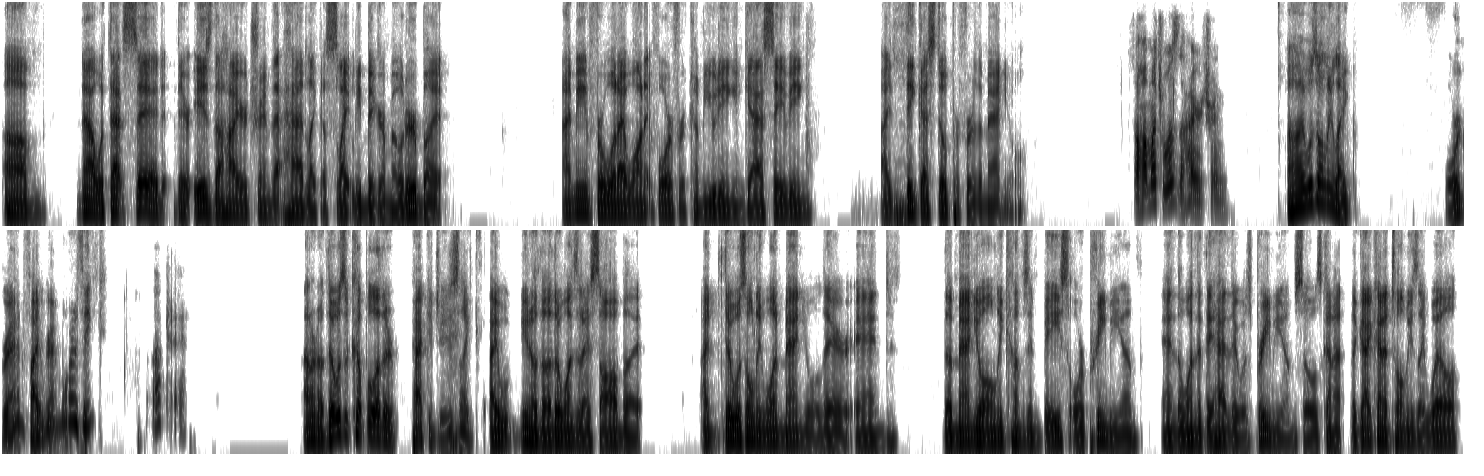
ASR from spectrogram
Um, now with that said, there is the higher trim that had like a slightly bigger motor, but I mean, for what I want it for, for commuting and gas saving, I think I still prefer the manual. So how much was the higher trim? Uh, it was only like four grand, five grand more, I think. Okay. I don't know. There was a couple other packages, like I, you know, the other ones that I saw, but I there was only one manual there, and the manual only comes in base or premium, and the one that they had there was premium. So it was kind of the guy kind of told me he's like, well,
